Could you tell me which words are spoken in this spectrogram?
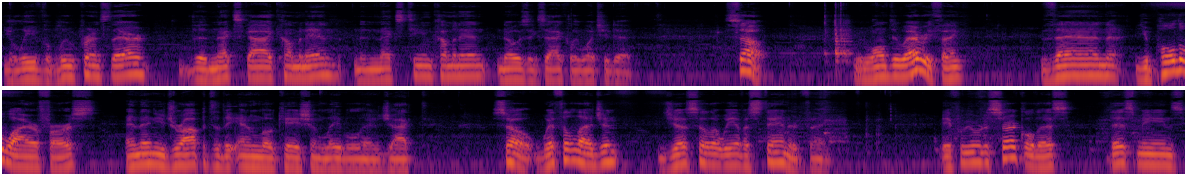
you leave the blueprints there. The next guy coming in, the next team coming in knows exactly what you did. So we won't do everything. Then you pull the wire first, and then you drop it to the end location label and eject. So with a legend, just so that we have a standard thing. If we were to circle this, this means,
